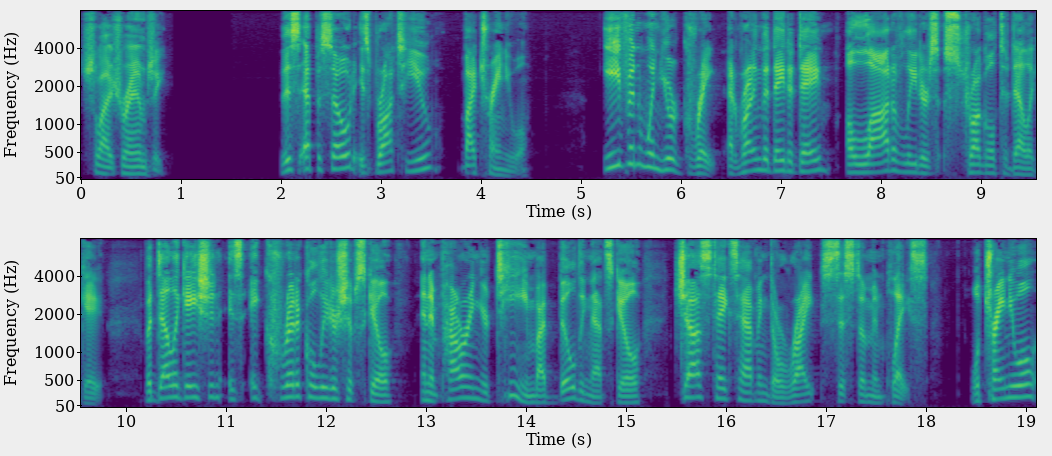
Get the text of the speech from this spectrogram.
slash Ramsey. This episode is brought to you by Trainual. Even when you're great at running the day to day, a lot of leaders struggle to delegate. But delegation is a critical leadership skill, and empowering your team by building that skill just takes having the right system in place. Well, Trainual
